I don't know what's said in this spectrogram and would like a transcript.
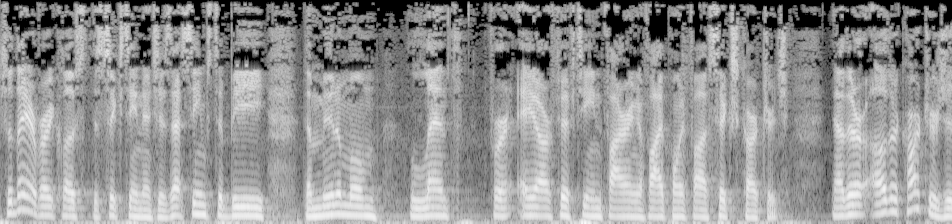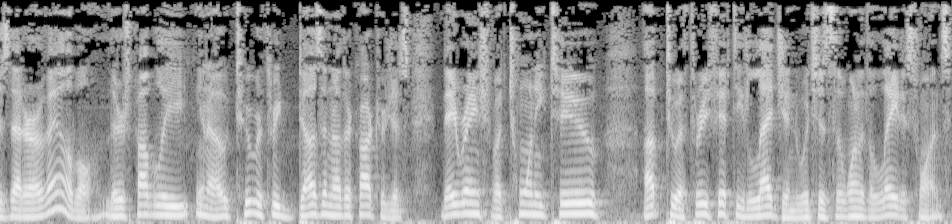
So they are very close to the 16 inches. That seems to be the minimum length for an AR-15 firing a 5.56 cartridge. Now there are other cartridges that are available. There's probably, you know, two or three dozen other cartridges. They range from a 22 up to a 350 Legend, which is the, one of the latest ones.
